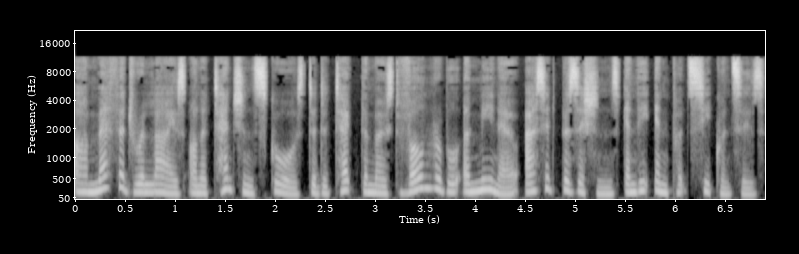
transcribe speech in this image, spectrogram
Our method relies on attention scores to detect the most vulnerable amino acid positions in the input sequences.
